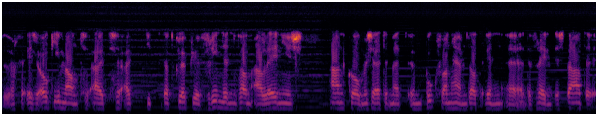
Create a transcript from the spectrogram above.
er is ook iemand uit, uit die, dat clubje Vrienden van Arlenius aankomen zetten met een boek van hem dat in eh, de Verenigde Staten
